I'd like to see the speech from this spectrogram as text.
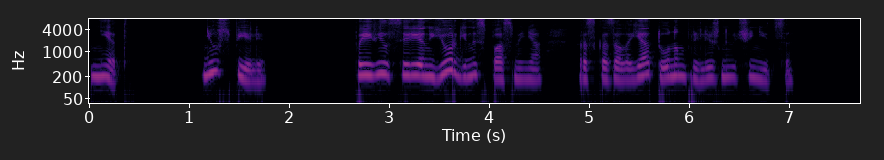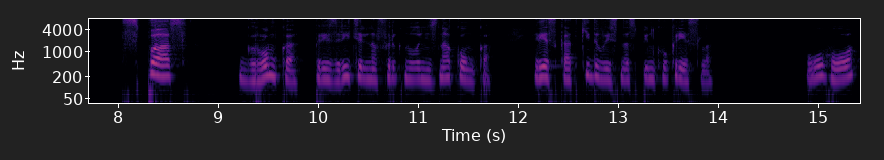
Нет, не успели. Появился Рен Йорген и спас меня, рассказала я тоном прилежной ученицы. «Спас!» Громко, презрительно фыркнула незнакомка, резко откидываясь на спинку кресла. Ого!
